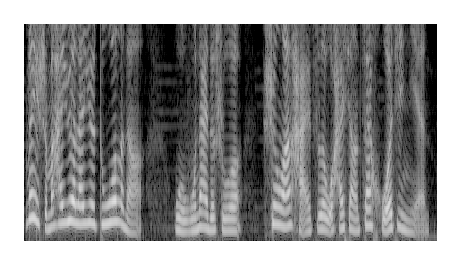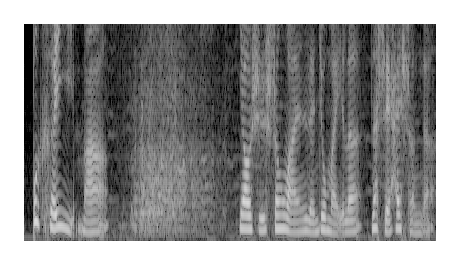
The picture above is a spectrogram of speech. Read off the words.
为什么还越来越多了呢？我无奈的说。生完孩子，我还想再活几年，不可以吗？要是生完人就没了，那谁还生啊？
